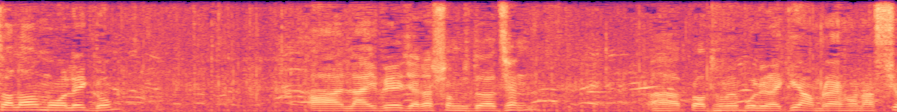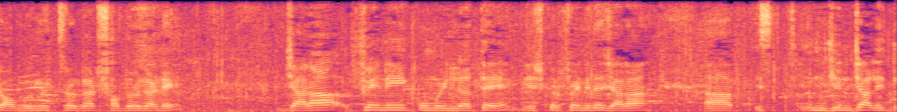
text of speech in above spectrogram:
সালামু আলাইকুম। লাইভে যারা সংযুক্ত আছেন প্রথমে বলে রাখি, আমরা এখন আসছি অবমিত্রঘাট সদরঘাটে। যারা ফেনী, কুমিল্লাতে, বিশেষ করে ফেনীতে যারা ইঞ্জিন চালিত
